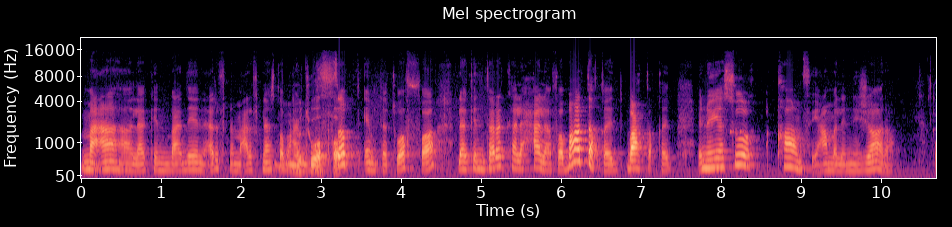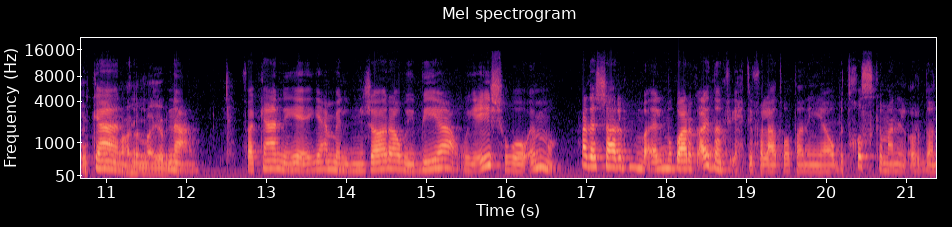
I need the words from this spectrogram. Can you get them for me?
معاها لكن بعدين عرفنا ما عرفناش طبعا بالضبط إمتى توفى لكن تركها لحالها. فبعتقد بعتقد إنه يسوع قام في عمل النجارة. وكان على ما يبدو. نعم. فكان يعمل نجارة ويبيع ويعيش هو وأمه. هذا الشهر المبارك أيضا في احتفالات وطنية وبتخص كمان الأردن.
